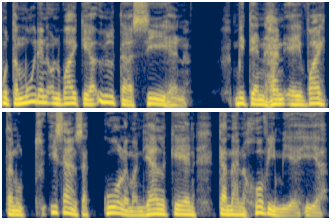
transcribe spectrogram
mutta muiden on vaikea yltää siihen, miten hän ei vaihtanut isänsä kuoleman jälkeen tämän hovimiehiä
